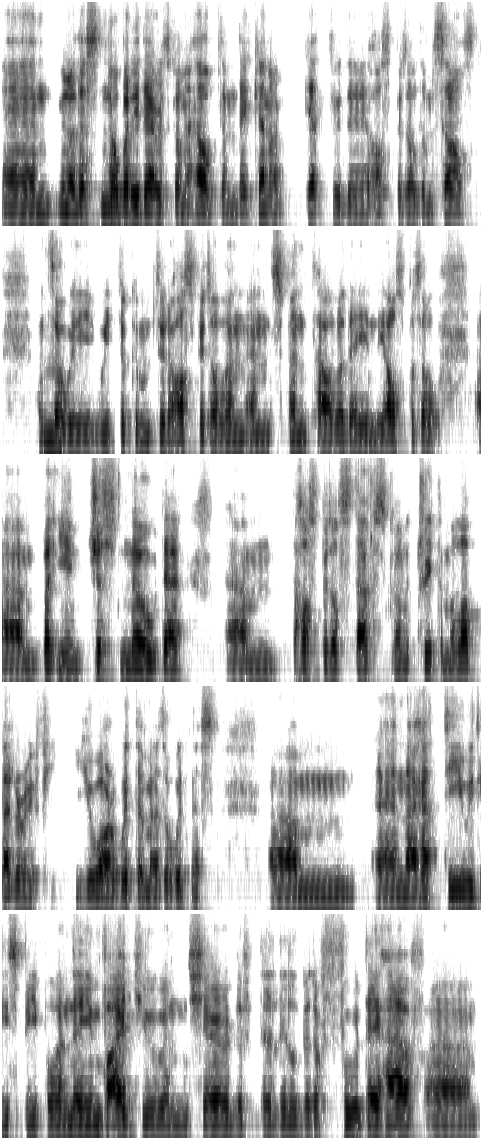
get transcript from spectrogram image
And you know, there's nobody there who's going to help them. They cannot get to the hospital themselves, and so we we took him to the hospital and and spent half a day in the hospital. Um, but you just know that um, the hospital staff is going to treat them a lot better if you are with them as a witness. Um, and I had tea with these people, and they invite you and share the, the little bit of food they have. Um,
